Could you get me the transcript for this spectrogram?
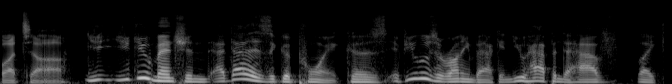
But uh, You you do mention uh, that is a good point because if you lose a running back and you happen to have like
